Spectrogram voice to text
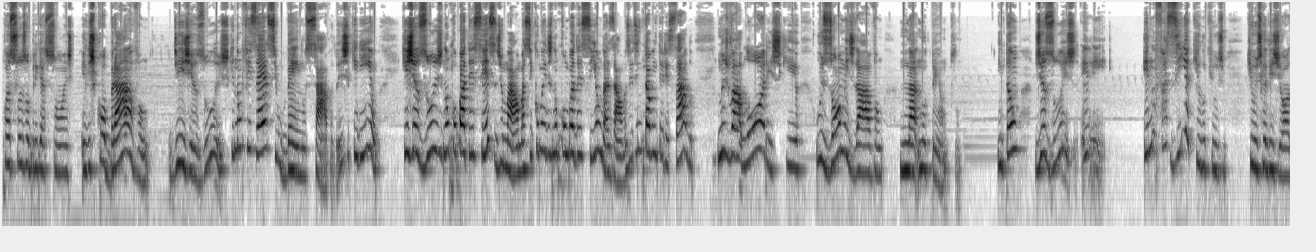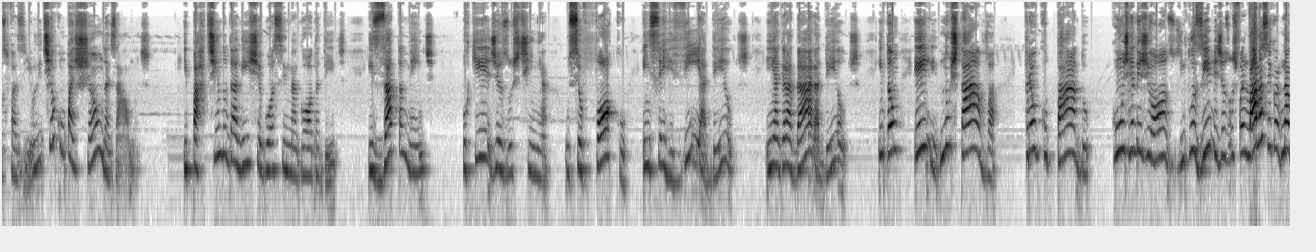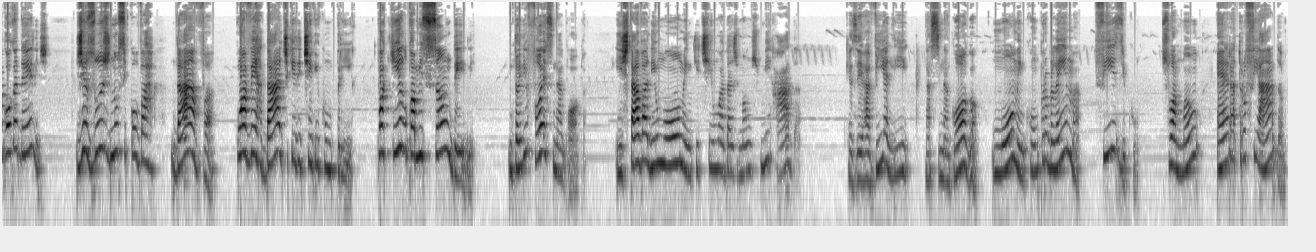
com as suas obrigações. Eles cobravam de Jesus que não fizesse o bem no sábado. Eles queriam que Jesus não compadecesse de uma alma, assim como eles não compadeciam das almas. Eles estavam interessados nos valores que os homens davam na, no templo. Então, Jesus, ele, ele não fazia aquilo que os, que os religiosos faziam. Ele tinha compaixão das almas. E partindo dali, chegou à sinagoga deles exatamente porque Jesus tinha o seu foco em servir a Deus, em agradar a Deus. Então, ele não estava preocupado com os religiosos. Inclusive, Jesus foi lá na sinagoga deles. Jesus não se covardava com a verdade que ele tinha que cumprir, com aquilo, com a missão dele. Então ele foi à sinagoga. E estava ali um homem que tinha uma das mãos mirrada. Quer dizer, havia ali na sinagoga um homem com um problema físico. Sua mão era atrofiada.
